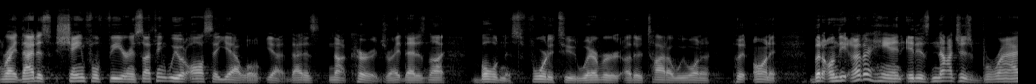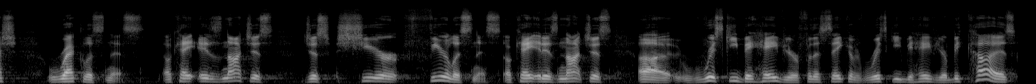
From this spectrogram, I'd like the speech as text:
Right? That is shameful fear. And so I think we would all say, yeah, well, yeah, that is not courage, right? That is not boldness, fortitude, whatever other title we want to put on it. But on the other hand, it is not just brash recklessness, okay? It is not just just sheer fearlessness, okay? It is not just uh, risky behavior for the sake of risky behavior, because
